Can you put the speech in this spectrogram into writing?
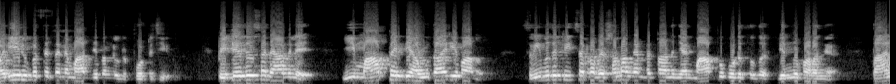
വലിയ രൂപത്തിൽ തന്നെ മാധ്യമങ്ങൾ റിപ്പോർട്ട് ചെയ്തു. പിറ്റേ ദിവസം രാവിലെ ഈ മാപ്പ് എന്റെ ഔദാര്യമാണ്. ശ്രീമതി ടീച്ചറുടെ വിഷമം കണ്ടിട്ടാണ് ഞാൻ മാപ്പ് കൊടുത്തത് എന്ന് പറഞ്ഞ് താൻ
